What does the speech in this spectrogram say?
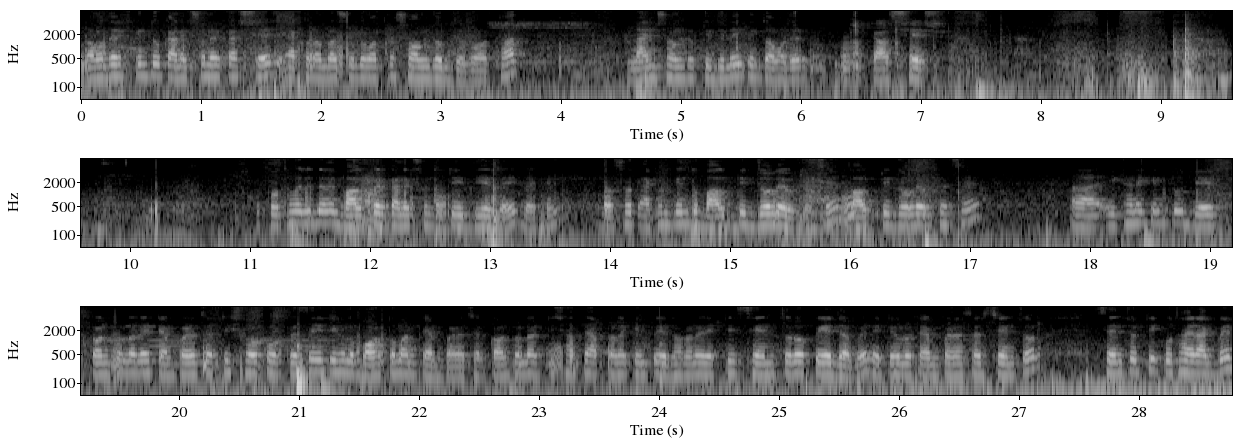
তো আমাদের কিন্তু কানেকশনের কাজ শেষ। এখন আমরা শুধুমাত্র সংযোগ দেবো অর্থাৎ লাইন সংযোগটি দিলেই কিন্তু আমাদের কাজ শেষ। প্রথমে যদি আমি বাল্বের কানেকশনটি দিয়ে দেই, দেখেন, দর্শক, এখন কিন্তু বাল্বটি জ্বলে উঠেছে। বাল্বটি জ্বলে উঠেছে। এখানে কিন্তু যে কন্ট্রোলারের টেম্পারেচারটি শো করতেছে, এটি হলো বর্তমান টেম্পারেচার কন্ট্রোলারটির সাথে আপনারা কিন্তু এ ধরনের একটি সেন্সরও পেয়ে যাবেন। এটি হলো টেম্পারেচার সেন্সর সেন্সরটি কোথায় রাখবেন?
